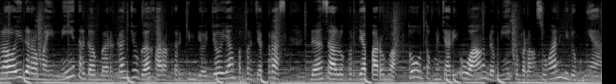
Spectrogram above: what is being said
Melalui drama ini tergambarkan juga karakter Kim Jojo yang pekerja keras dan selalu kerja paruh waktu untuk mencari uang demi keberlangsungan hidupnya.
